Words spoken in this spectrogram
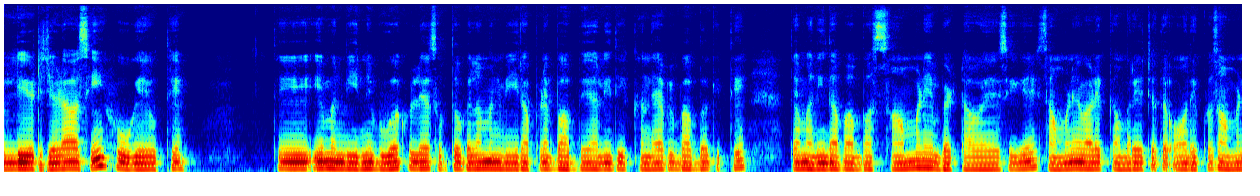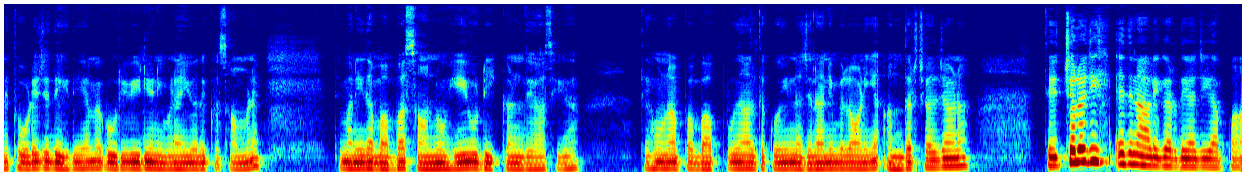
ਲੇਟ ਜਿਹੜਾ ਅਸੀਂ ਹੋ ਗਏ ਉੱਥੇ। ਅਤੇ ਇਹ ਮਨਵੀਰ ਨੇ ਬੂਹਾ ਖੋਲ੍ਹਿਆ। ਸਭ ਤੋਂ ਪਹਿਲਾਂ ਮਨਵੀਰ ਆਪਣੇ ਬਾਬੇ ਵਾਲੀ ਦੇਖਣ ਦਿਆ ਵੀ ਬਾਬਾ ਕਿੱਥੇ? ਤੇ ਮਨੀ ਦਾ ਬਾਬਾ ਸਾਹਮਣੇ ਬੈਠਾ ਹੋਇਆ ਸੀਗੇ। ਸਾਹਮਣੇ ਵਾਲੇ ਕਮਰੇ 'ਚ ਤੇ ਉਹ ਦੇਖੋ ਸਾਹਮਣੇ ਥੋੜੇ ਜਿਹਾ ਦੇਖਦੇ ਆ। ਮੈਂ ਪੂਰੀ ਵੀਡੀਓ ਨਹੀਂ ਬਣਾਈ, ਉਹ ਦੇਖੋ ਸਾਹਮਣੇ। ਤੇ ਮਨੀ ਦਾ ਬਾਬਾ ਸਾਨੂੰ ਹੀ ਉਡੀਕਣ ਦਿਆ ਸੀਗਾ। ਤੇ ਹੁਣ ਆਪਾਂ ਬਾਪੂ ਨਾਲ ਤੇ ਕੋਈ ਨਜ਼ਰਾਂ ਨਹੀਂ ਮਿਲਾਉਣੀਆਂ। ਅੰਦਰ ਚਲ ਜਾਣਾ। ਤੇ ਚਲੋ ਜੀ, ਇਹਦੇ ਨਾਲ ਹੀ ਕਰਦੇ ਆ ਜੀ ਆਪਾਂ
